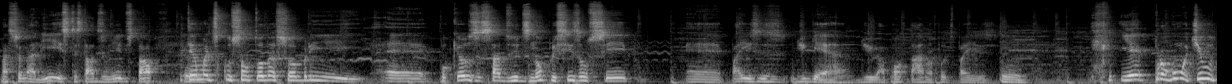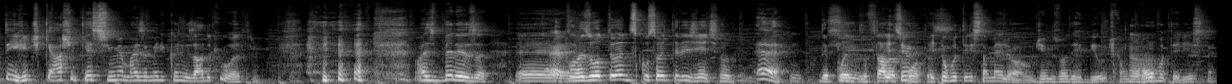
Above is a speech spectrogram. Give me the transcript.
nacionalista, Estados Unidos e tal. Tem uma discussão toda sobre é, porque os Estados Unidos não precisam ser é, países de guerra, de apontar arma para outros países. Hum. E por algum motivo tem gente que acha que esse filme é mais americanizado que o outro. Mas beleza. É, É, pelo menos eu vou ter uma discussão inteligente no- é, depois sim. do final das tem, contas. Ele tem um roteirista melhor, o James Vanderbilt, que é um Aham. bom roteirista.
